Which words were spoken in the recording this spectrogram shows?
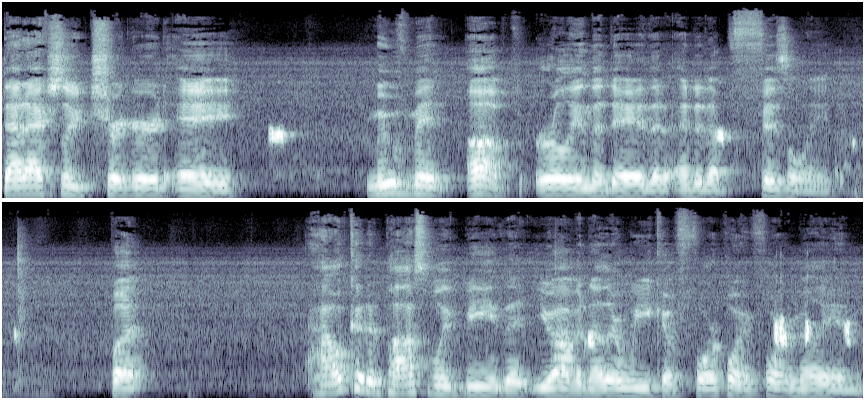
that actually triggered a movement up early in the day that ended up fizzling. But how could it possibly be that you have another week of 4.4 million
